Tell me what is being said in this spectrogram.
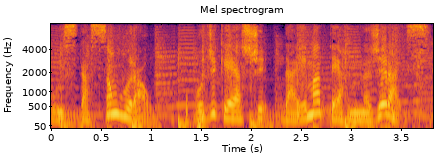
o Estação Rural, o podcast da Emater Minas Gerais.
